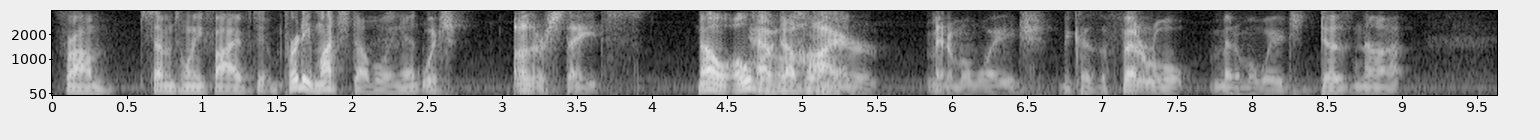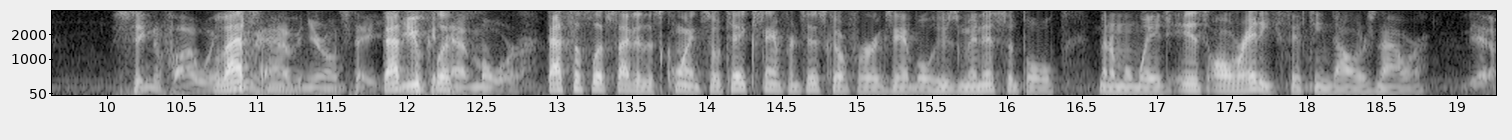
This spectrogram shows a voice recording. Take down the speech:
from seven twenty five to pretty much doubling it. which other states No, over have a higher it. minimum wage because the federal minimum wage does not signify what Well, you have in your own state. that's you can flip- have more. That's the flip side of this coin. So take San Francisco for example, whose municipal minimum wage is already fifteen dollars an hour. Yeah,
